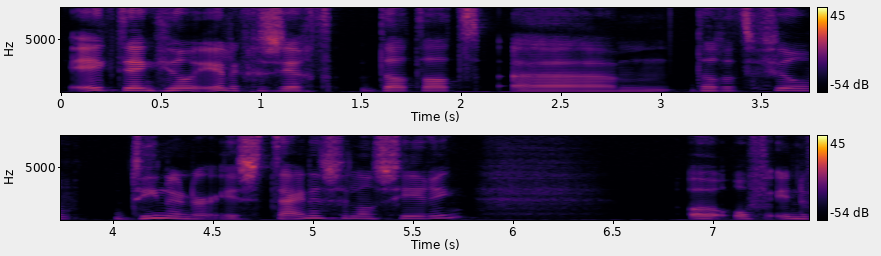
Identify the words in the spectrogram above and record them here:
Ik denk heel eerlijk gezegd dat, dat, um, dat het veel dienender is tijdens de lancering. Uh, of in de,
